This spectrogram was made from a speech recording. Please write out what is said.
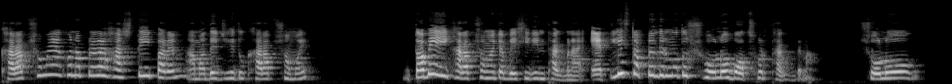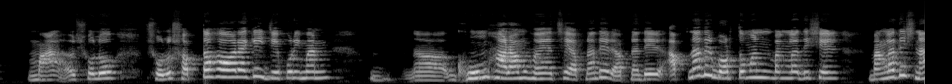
খারাপ সময় এখন আপনারা হাসতেই পারেন। আমাদের যেহেতু খারাপ সময়। তবে এই খারাপ সময়টা বেশি দিন থাকবে না। অ্যাটলিস্ট আপনাদের মতো ষোলো বছর থাকবে না। ষোলো মা, ষোলো ষোলো সপ্তাহ হওয়ার আগেই যে পরিমাণ ঘুম হারাম হয়েছে আপনাদের? আপনাদের আপনাদের বর্তমান বাংলাদেশের, বাংলাদেশ না,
